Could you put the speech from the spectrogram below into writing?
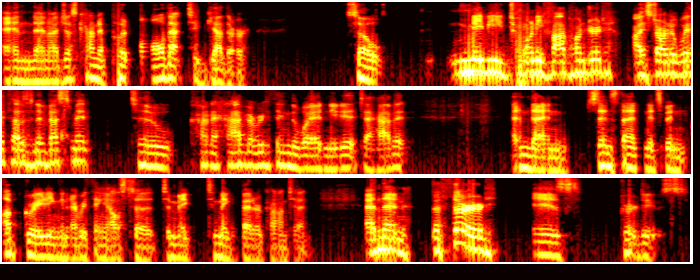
and then I just kind of put all that together. So maybe 2500 I started with as an investment to kind of have everything the way I needed it to have it. And then since then it's been upgrading and everything else to, to make to make better content. And then the third is produce.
